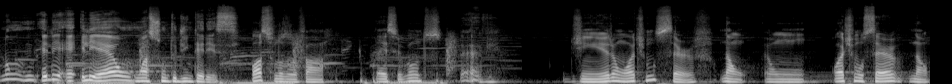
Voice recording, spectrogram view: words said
não- ele, é- ele é um, assunto de interesse. Posso filosofar 10 segundos? Deve. Dinheiro é um ótimo servo. Não, é um ótimo servo. Não.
